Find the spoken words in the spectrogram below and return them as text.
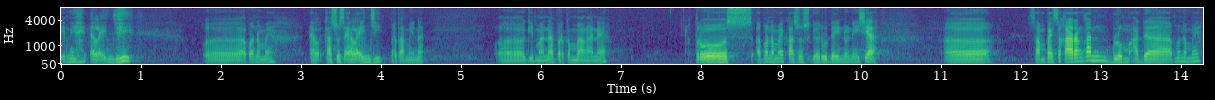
ini LNG eh, apa namanya L- kasus LNG Pertamina Eh, gimana perkembangannya? Terus apa namanya kasus Garuda Indonesia Eh, sampai sekarang kan belum ada apa namanya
